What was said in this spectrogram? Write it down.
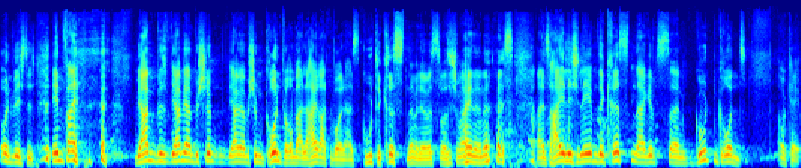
unwichtig. Jedenfalls, wir haben, wir, haben ja einen bestimmten, wir haben ja einen bestimmten Grund, warum wir alle heiraten wollen, als gute Christen, ne? wenn ihr wisst, was ich meine. Ne? Als, als heilig lebende Christen, da gibt es einen guten Grund. Okay.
